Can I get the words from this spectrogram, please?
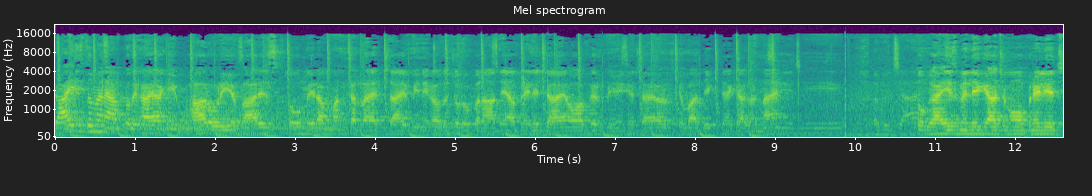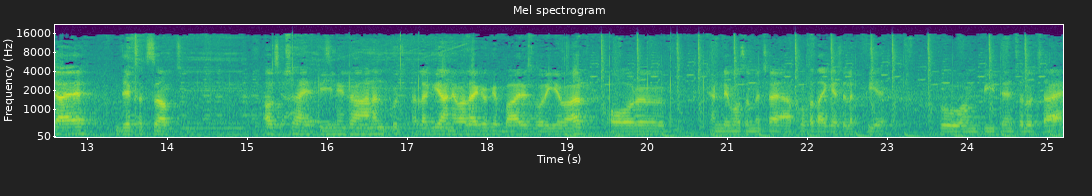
गाइस तो मैंने आपको दिखाया कि बाहर हो रही है बारिश तो मेरा मन कर रहा है चाय पीने का तो चलो बनाते हैं अपने लिए चाय और फिर पियेंगे चाय और उसके बाद देखते हैं क्या करना है। तो गाइस मैं लेके आ चुका हूँ अपने लिए चाय। देख सकते हो आप। अब चाय पीने का आनंद कुछ अलग ही आने वाला है, क्योंकि बारिश हो रही है बाहर, और ठंडे मौसम में चाय आपको पता है कैसे लगती है। तो हम पीते हैं, चलो चाय।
